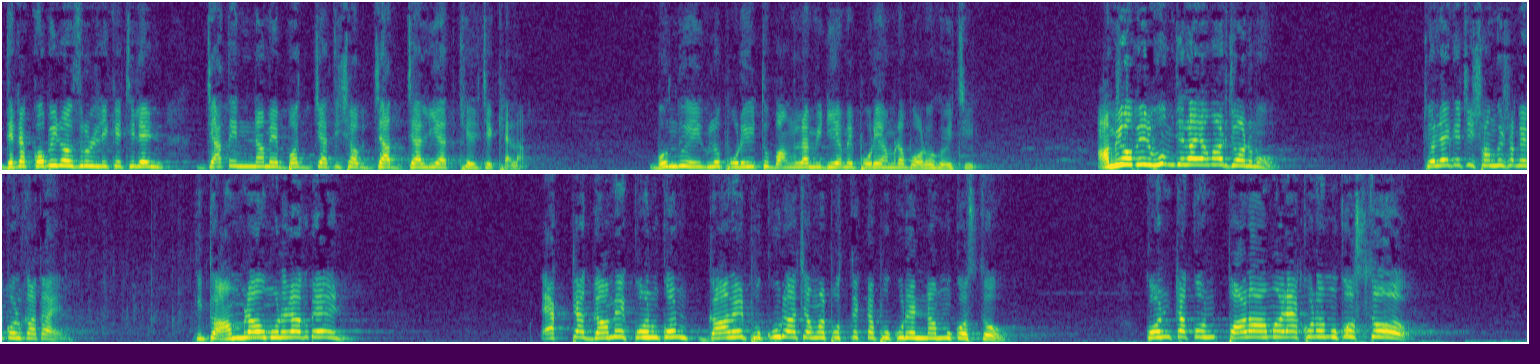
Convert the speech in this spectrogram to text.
যেটা কবি নজরুল লিখেছিলেন, জাতির নামে বজ্জাতি সব জাত জালিয়াত খেলছে খেলা। বন্ধু, এইগুলো পড়েই তো বাংলা মিডিয়ামে পড়ে আমরা বড় হয়েছি। আমিও বীরভূম জেলায় আমার জন্ম। চলে গেছি সঙ্গে সঙ্গে কলকাতায়। কিন্তু আমরাও মনে রাখবেন, একটা গ্রামে কোন কোন গ্রামের পুকুর আছে, আমার প্রত্যেকটা পুকুরের নাম মুখস্থ। কোনটা কোন পাড়া আমার এখনও মুখস্থ।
